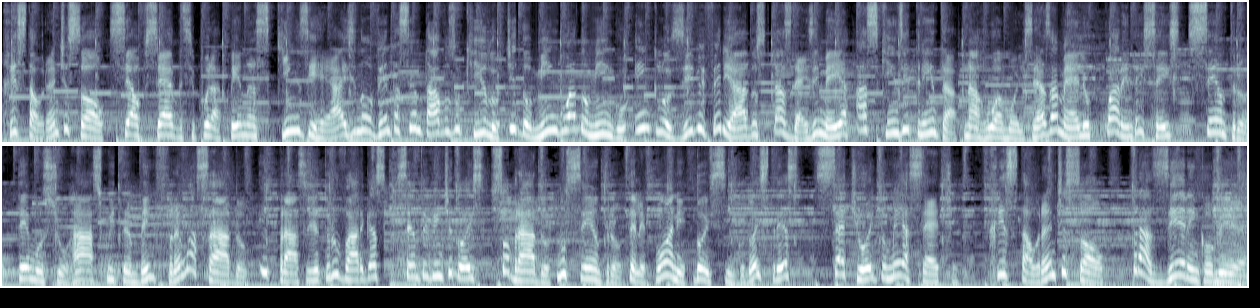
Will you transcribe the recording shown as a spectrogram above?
Restaurante Sol, self-service por apenas R$ 15,90 o quilo, de domingo a domingo, inclusive feriados, das 10h30 às 15h30, na rua Moisés Amélio, 46, Centro. Temos churrasco e também frango assado. E Praça Getúlio Vargas, 122, Sobrado, no centro. Telefone 2523 7867. Restaurante Sol, prazer em comer.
